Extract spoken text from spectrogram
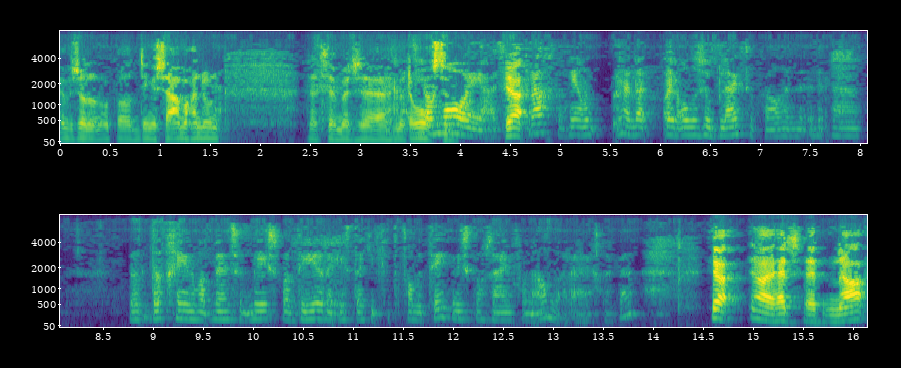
en, we zullen ook wel dingen samen gaan doen. Dat, met, met oogsten. Dat is wel mooi, ja. Het is ja. prachtig. Ja, want, ja, dat, onderzoek blijkt ook wel. En, dat, datgene wat mensen het meest waarderen is dat je van betekenis kan zijn voor een ander eigenlijk. Hè? Ja, ja het, het na,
